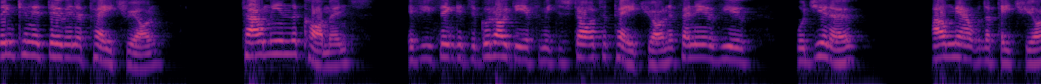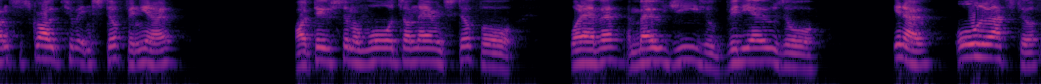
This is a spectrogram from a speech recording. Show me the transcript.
Thinking of doing a Patreon? Tell me in the comments if you think it's a good idea for me to start a Patreon. If any of you would, you know, help me out with the Patreon, subscribe to it and stuff, and you know, I'll do some awards on there and stuff, or whatever, emojis or videos, or you know, all of that stuff.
